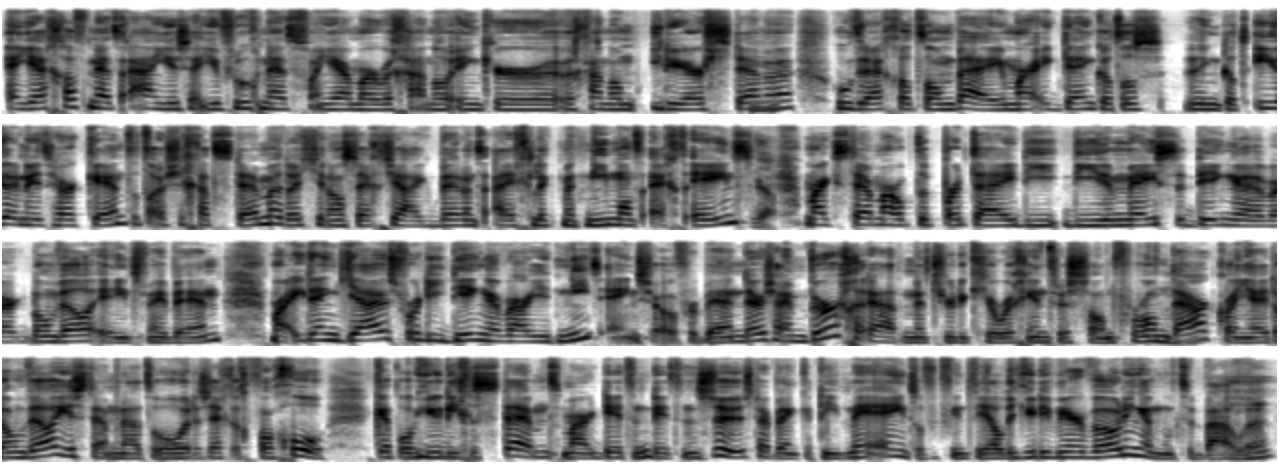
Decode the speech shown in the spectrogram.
En jij gaf net aan, je, zei, je vroeg net van ja, maar we gaan al één keer we gaan dan ieder jaar stemmen. Mm -hmm. Hoe draagt dat dan bij? Maar ik denk dat, als, denk dat iedereen dit herkent. Dat als je gaat stemmen, dat je dan zegt: Ja, ik ben het eigenlijk met niemand echt eens. Ja. Maar ik stem maar op de partij die, die de meeste dingen waar ik dan wel eens mee ben. Maar ik denk juist voor die dingen waar je het niet eens over bent, daar zijn burgerraden natuurlijk heel erg interessant voor. Want -hmm. daar kan jij dan wel je stem laten horen. Zeggen van goh, ik heb op jullie gestemd, maar dit en dit en zus, daar ben ik het niet mee eens. Of ik vind wel dat jullie meer woningen moeten bouwen. -hmm.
